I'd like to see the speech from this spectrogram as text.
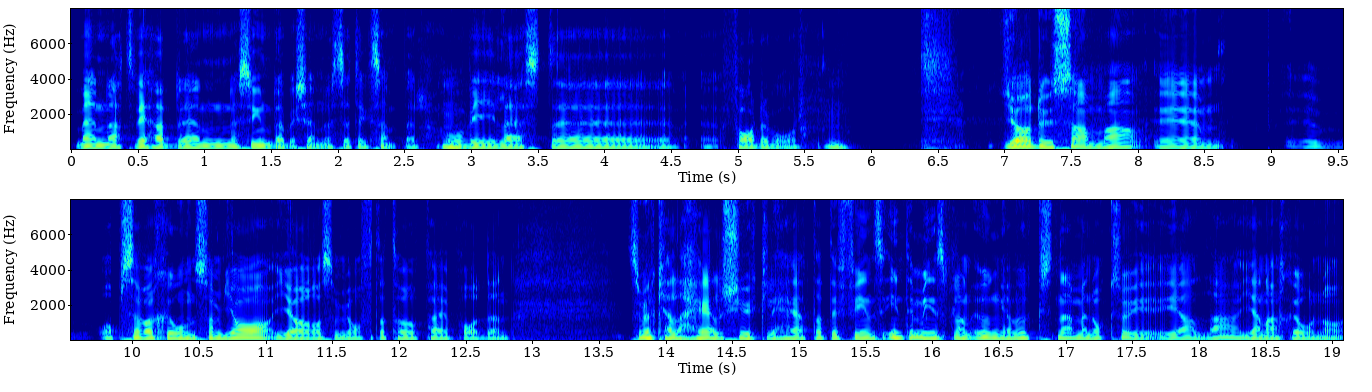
Men att vi hade en syndabekännelse till exempel mm. och vi läste eh, Fader vår. Mm. Gör du samma eh, observation som jag gör och som jag ofta tar upp här i podden som jag kallar helkyrklighet, att det finns, inte minst bland unga vuxna, men också i, i alla generationer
